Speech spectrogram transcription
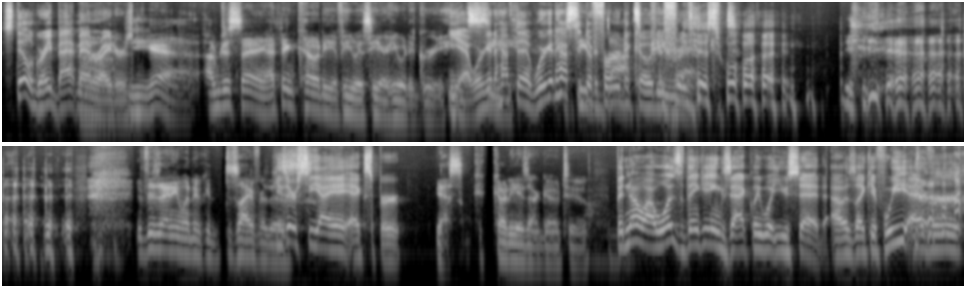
Still great Batman uh, writers. Yeah, I'm just saying. I think Cody, if he was here, he would agree. He'd yeah, we're gonna have to we're gonna have to defer to Cody connect. for this one. yeah. if there's anyone who could decipher this, he's our CIA expert. Yes, Cody is our go-to. But no, I was thinking exactly what you said. I was like, if we ever,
